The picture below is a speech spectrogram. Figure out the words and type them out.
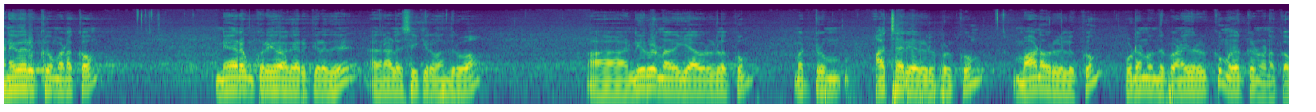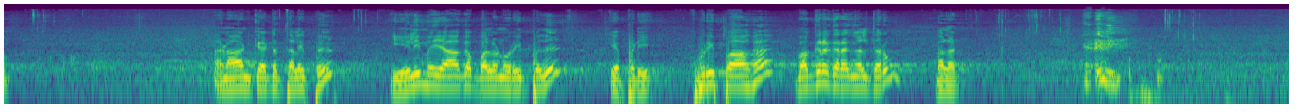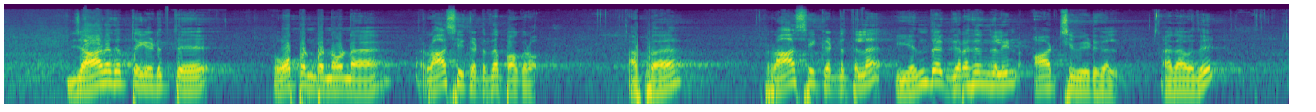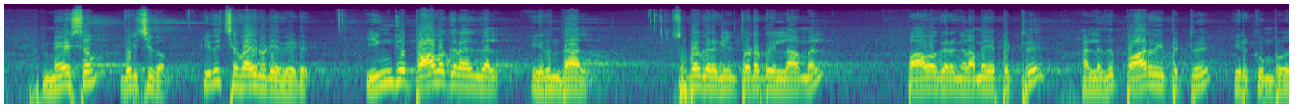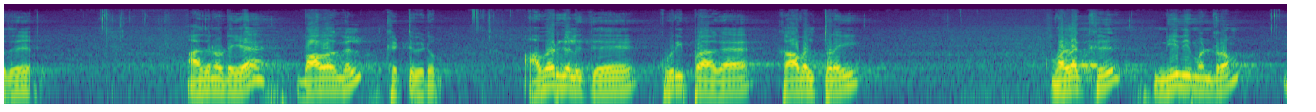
அனைவருக்கும் வணக்கம். நேரம் குறைவாக இருக்கிறது. அதனால் சீக்கிரம் வந்துடுவோம் ஆஹ், நிறுவனர் ஐயா அவர்களுக்கும் மற்றும் ஆச்சாரியர்களுக்கும் மாணவர்களுக்கும் உடன் வந்திருப்ப அனைவருக்கும் முதற்கண் வணக்கம். நான் கேட்ட தலைப்பு எளிமையாக பலன் உரைப்பது எப்படி? குறிப்பாக வக்ரகரங்கள் தரும் பலன். ஜாதகத்தை எடுத்து ஓப்பன் பண்ணோன்னே ராசி கட்டத்தை பார்க்குறோம். அப்போ ராசி கட்டத்தில் எந்த கிரகங்களின் ஆட்சி வீடுகள்? அதாவது மேஷம் விருச்சிகம். இது செவ்வாயினுடைய வீடு. இங்கு பாவகிரகங்கள் இருந்தால் சுபகிரகங்களின் தொடர்பு இல்லாமல் பாவகிரகங்கள் அமையப்பெற்று அல்லது பார்வை பெற்று இருக்கும்போது அதனுடைய பாவங்கள் கெட்டுவிடும். அவர்களுக்கு குறிப்பாக காவல்துறை வழக்கு நீதிமன்றம்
